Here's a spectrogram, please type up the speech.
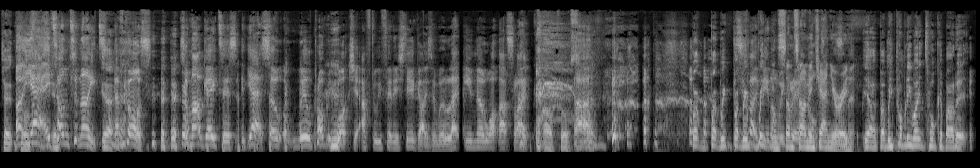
James Oh yeah, it's on tonight. Yeah. Of course. So Mark Gatiss, yeah. So we'll probably watch it after we finish here, guys, and we'll let you know what that's like. Oh, of course. Um, but but we but It's we, like we- being Sometime in January. isn't yeah, but we probably won't talk about it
